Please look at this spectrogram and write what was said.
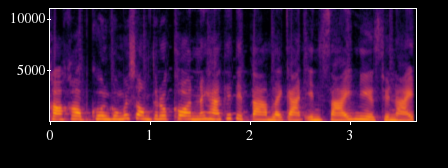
ขอขอบคุณคุณผู้ชมทุกคนนะคะที่ติดตามรายการ Inside News Tonight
